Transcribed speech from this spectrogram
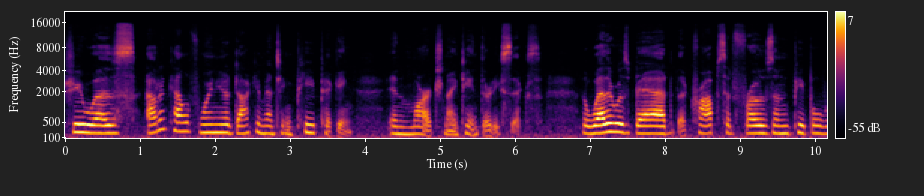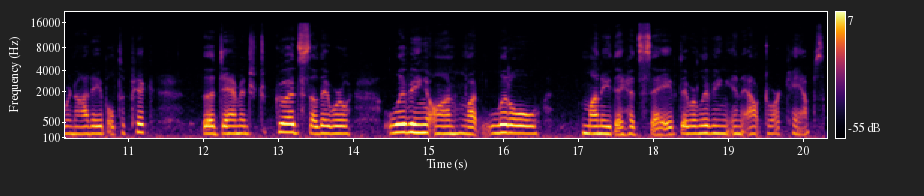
She was out in California documenting pea picking in March 1936. The weather was bad, the crops had frozen, people were not able to pick the damaged goods, so they were living on what little money they had saved. They were living in outdoor camps.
